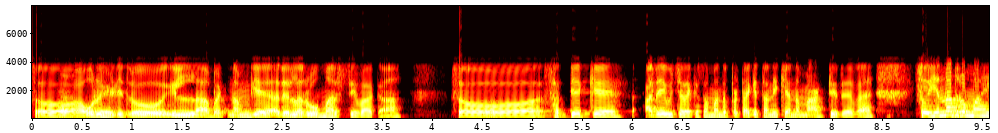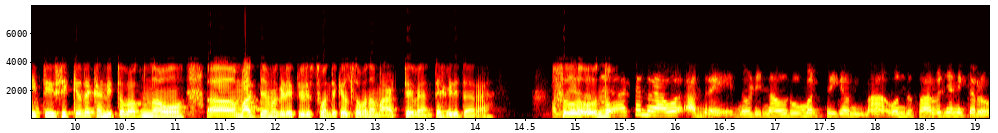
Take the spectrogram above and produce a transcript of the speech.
ಸೊ. ಅವರು ಹೇಳಿದ್ರು ಇಲ್ಲ ಬಟ್ ನಮ್ಗೆ ಅದೆಲ್ಲ ರೂಮರ್ಸ್ ಇವಾಗ. ಸೊ ಸದ್ಯಕ್ಕೆ ಅದೇ ವಿಚಾರಕ್ಕೆ ಸಂಬಂಧಪಟ್ಟ ಹಾಗೆ ತನಿಖೆಯನ್ನ ಮಾಡ್ತಿದ್ದೇವೆ. ಸೊ ಏನಾದ್ರೂ ಮಾಹಿತಿ ಸಿಕ್ಕಿದ್ರೆ ಖಂಡಿತವಾಗ್ಲೂ ನಾವು ಮಾಧ್ಯಮಗಳಿಗೆ ತಿಳಿಸುವಂತ ಕೆಲಸವನ್ನ ಮಾಡ್ತೇವೆ ಅಂತ ಹೇಳಿದ್ದಾರೆ. ಸೊ ಯಾಕಂದ್ರೆ ಅವ ಅಂದ್ರೆ ನೋಡಿ ನಾವು ರೂಮರ್ಸ್ ಈಗ ಒಂದು ಸಾರ್ವಜನಿಕರು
